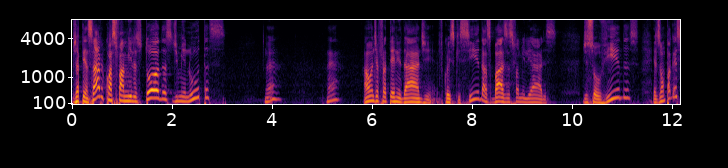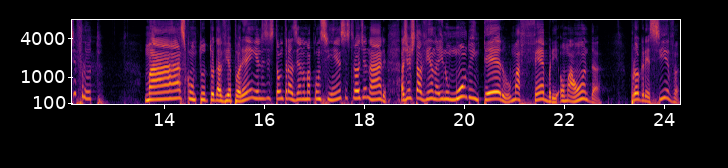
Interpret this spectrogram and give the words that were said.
já pensaram com as famílias todas diminutas? Né? Né? aonde a fraternidade ficou esquecida, as bases familiares dissolvidas, eles vão pagar esse fruto. Mas, contudo, todavia, porém, eles estão trazendo uma consciência extraordinária. A gente está vendo aí no mundo inteiro uma febre, uma onda progressiva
